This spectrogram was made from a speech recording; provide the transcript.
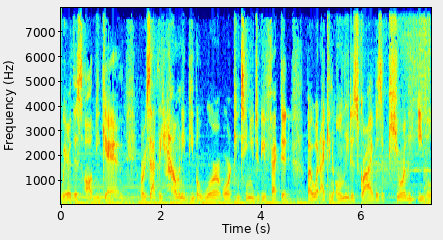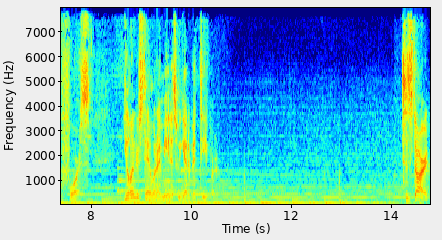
where this all began or exactly how many people were or continue to be affected by what I can only describe as a purely evil force. You'll understand what I mean as we get a bit deeper. To start,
